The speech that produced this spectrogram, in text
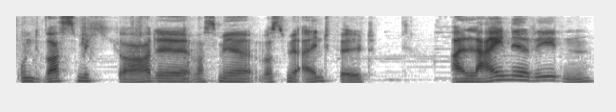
Und was mich gerade, was mir, was mir einfällt, alleine reden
